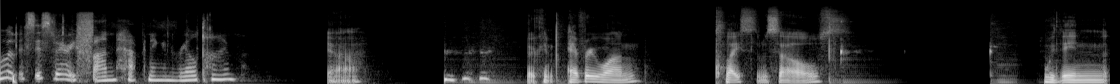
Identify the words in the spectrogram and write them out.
Ooh, this is very fun happening in real time. yeah. so can everyone place themselves within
